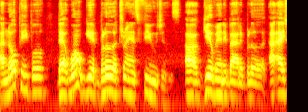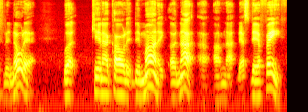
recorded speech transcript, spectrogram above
I know people that won't get blood transfusions or give anybody blood. I actually know that. But can I call it demonic or not? I, am not. That's their faith.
